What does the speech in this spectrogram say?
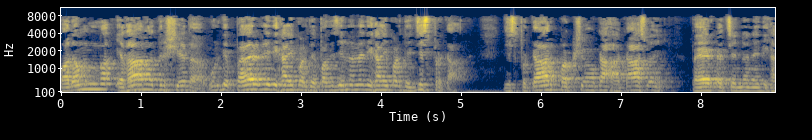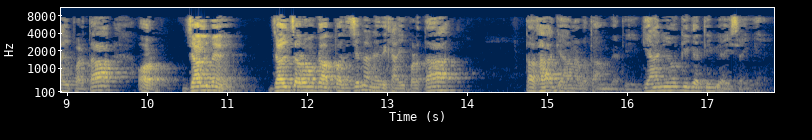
पदम यथा न दृश्य था उनके पैर नहीं दिखाई पड़ते पद चिन्ह नहीं दिखाई पड़ते। जिस प्रकार जिस प्रकार पक्षियों का आकाश में पैर का चिन्ह नहीं दिखाई पड़ता और जल में, जलचरों का पद चिन्ह नहीं दिखाई पड़ता, तथा ज्ञान बताम गति ज्ञानियों की गति भी ऐसा ही है।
